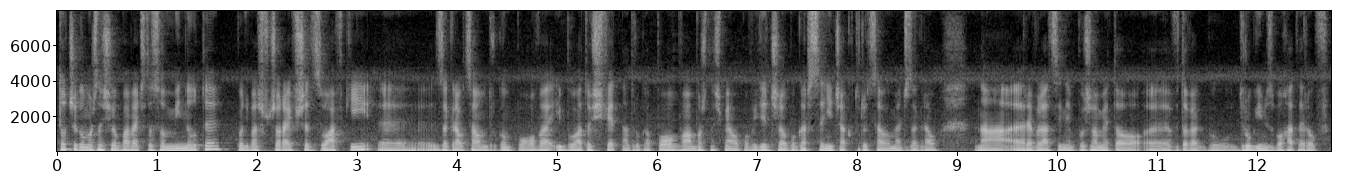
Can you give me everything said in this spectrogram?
to, czego można się obawiać, to są minuty, ponieważ wczoraj wszedł z ławki, yy, zagrał całą drugą połowę i była to świetna druga połowa. Można śmiało powiedzieć, że obok Arsenicza, który cały mecz zagrał na rewelacyjnym poziomie, to yy, Wdowiak był drugim z bohaterów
